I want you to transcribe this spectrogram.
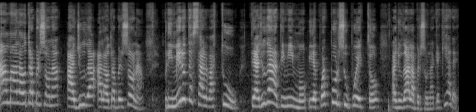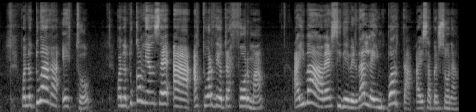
ama a la otra persona, ayuda a la otra persona primero te salvas tú, te ayudas a ti mismo y después, por supuesto, ayuda a la persona que quieres. Cuando tú hagas esto, cuando tú comiences a actuar de otra forma, ahí vas a ver si de verdad le importa a esa persona.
